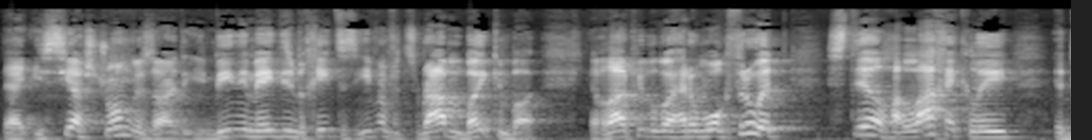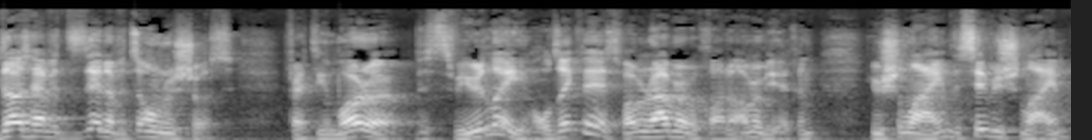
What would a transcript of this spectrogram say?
that you see how strong those are. That you mean make these mechitzas, even if it's rab and baikinba. If a lot of people go ahead and walk through it, still halachically it does have its zin of its own rishos. Fact, the Gemara, the Svir Lay, holds like this. Yerushalayim, the city of Yerushalayim,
